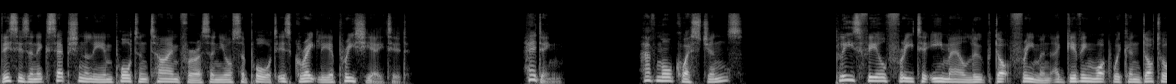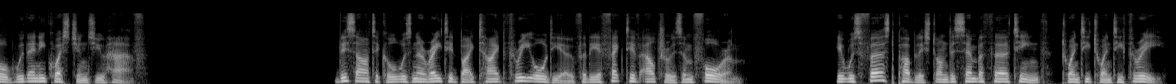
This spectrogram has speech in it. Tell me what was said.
This is an exceptionally important time for us, and your support is greatly appreciated. Heading Have more questions? Please feel free to email luke.freeman at givingwhatwecan.org with any questions you have. This article was narrated by Type 3 Audio for the Effective Altruism Forum. It was first published on December 13, 2023.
